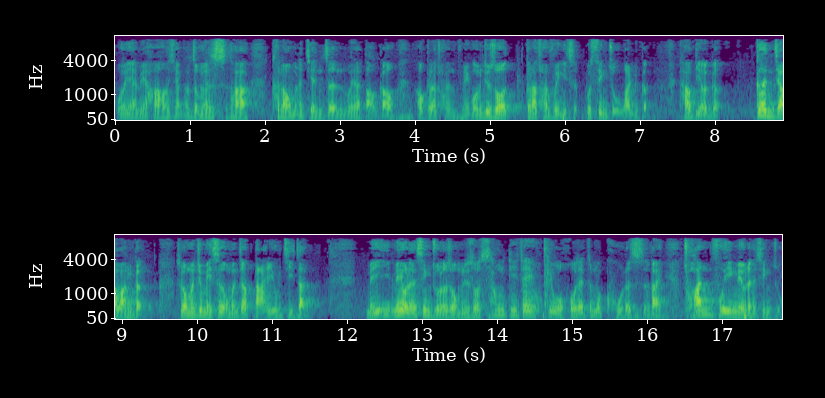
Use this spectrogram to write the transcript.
我们也没有好好想要怎么样使他看到我们的坚贞，为他祷告，然后跟他传福音。我们就说跟他传福音一次不信主玩梗，看到第二个更加玩梗，所以我们就每次我们叫打游击战。没没有人信主的时候，我们就说上帝在给我活在这么苦的时代，传福音没有人信主。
